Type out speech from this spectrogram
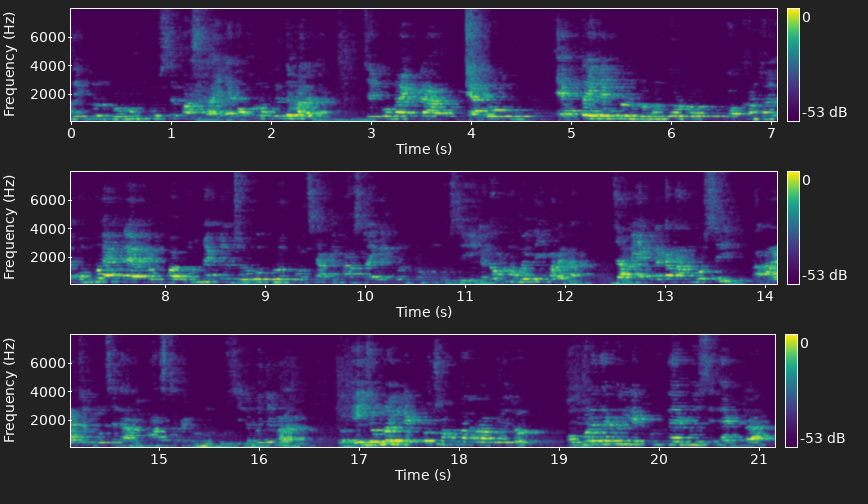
ইলেকট্রন গ্রহণ করছে পাঁচটা, এটা কখনো হইতে পারে না। যে কোনো একটা অ্যাটম একটা ইলেকট্রন গ্রহণ করল, পক্ষান্তরে অন্য একটা অ্যাটম বা অন্য একটা যৌগগুলো করছে, আমি পাঁচটা ইলেকট্রন গ্রহণ করছি। এটা কখনো হইতেই পারে না যে আমি এক টাকা দান করছি আর আরেকজন বলছে, না, আমি পাঁচ টাকা গ্রহণ করছি। এটা হইতে পারে না। তো এই জন্য ইলেকট্রন সমতা করা প্রয়োজন। উপরে দেখো ইলেকট্রন দেয়া হয়েছে একটা,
